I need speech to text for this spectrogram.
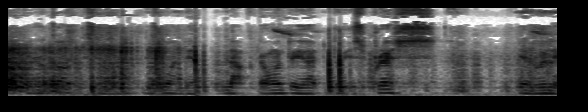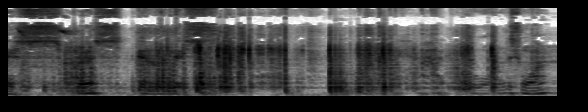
this one they have lock the one you have to do is press and release. Press and release. This one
